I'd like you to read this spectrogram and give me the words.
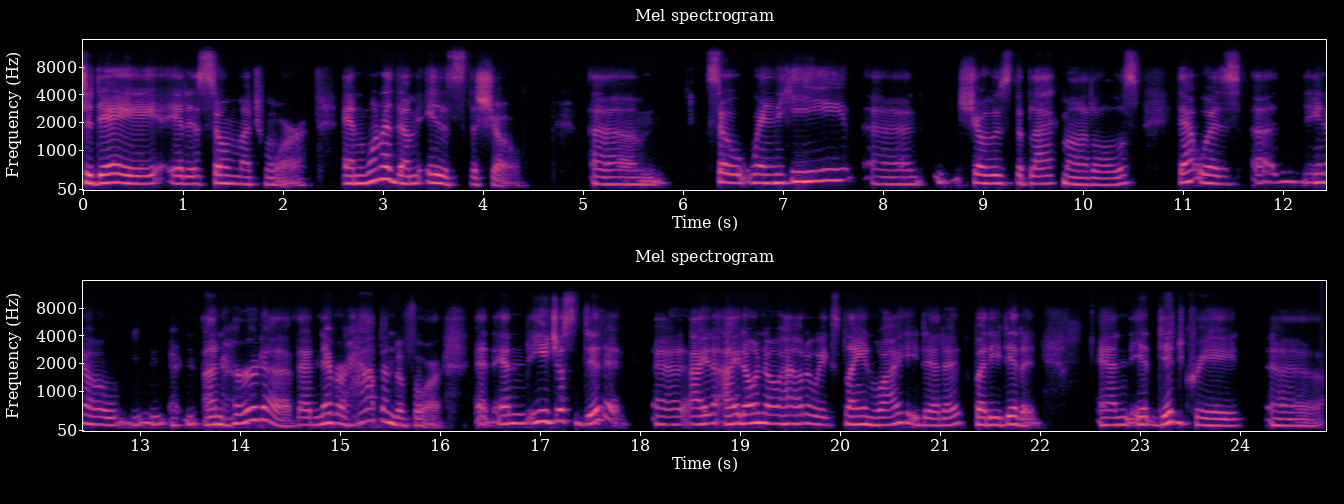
Today, it is so much more. And one of them is the show. Um, so when he uh, shows the black models, that was, uh, you know, unheard of. That never happened before, and and he just did it. Uh, I I don't know how to explain why he did it, but he did it, and it did create uh,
